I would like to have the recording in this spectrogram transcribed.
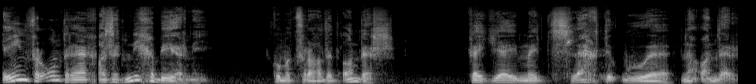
En verontreg as dit nie gebeur nie. Kom ek vra dit anders. Kyk jy met slegte oë na ander?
